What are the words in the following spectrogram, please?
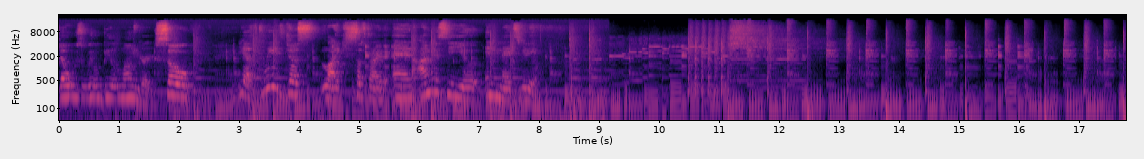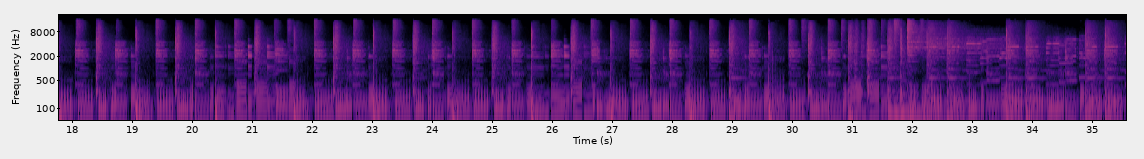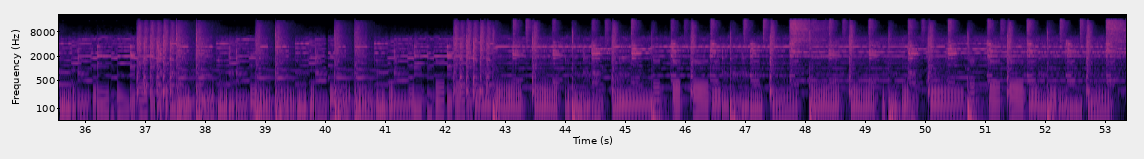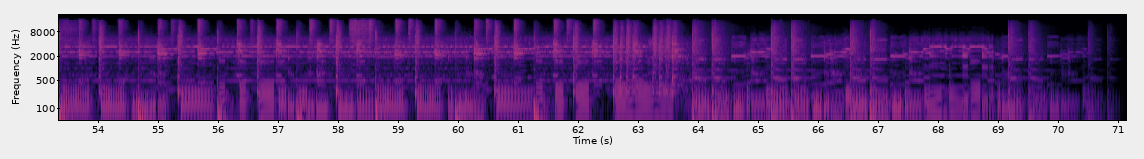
those will be longer. So, yeah, please just like, subscribe, and I'm gonna see you in the next video.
